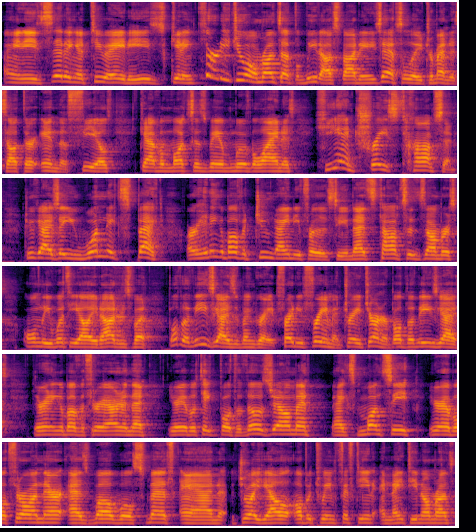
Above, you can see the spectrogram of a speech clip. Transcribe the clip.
I mean, he's sitting at 280. He's getting 32 home runs at the leadoff spot, and he's absolutely tremendous out there in the field. Gavin Lux has been able to move the line as he and Trayce Thompson, two guys that you wouldn't expect, are hitting above a 290 for this team. That's Thompson's numbers only with the LA Dodgers, but both of these guys have been great. Freddie Freeman, Trea Turner, both of these guys, they're hitting above a 300, and then you're able to take both of those gentlemen. Max Muncy, you're able to throw in there as well. Will Smith and Joey Gallo, all between 15 and 19 home runs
